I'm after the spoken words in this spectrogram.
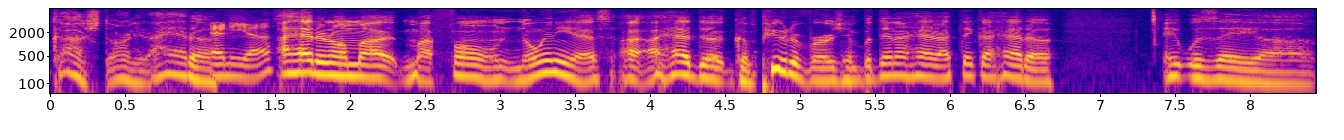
Gosh darn it! I had a NES? I had it on my my phone. No NES. I, I had the computer version, but then I had I think I had a. It was a. Uh,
